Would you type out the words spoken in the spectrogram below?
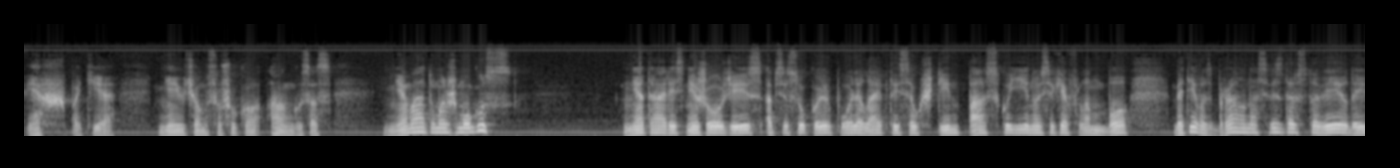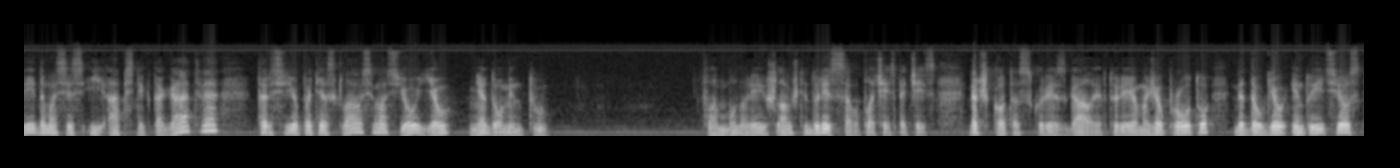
Viešpatie, nejučiom sušuko angusas, nematomas žmogus. Netarės ne žodžiais apsisuko ir puolė laiptais aukštyn, paskui jį nusekė flambo, bet tėvas Braunas vis dar stovėjo dairydamasis į apsniktą gatvę, tarsi jo paties klausimas jo jau nedomintų. Flambo norėjo išlaužti duris savo plačiais pečiais, bet škotas, kuris gal ir turėjo mažiau protų, bet daugiau intuicijos,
